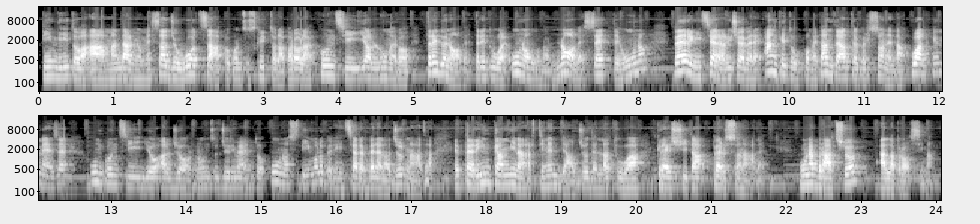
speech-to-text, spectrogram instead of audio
ti invito a mandarmi un messaggio WhatsApp con su scritto la parola consiglio al numero 329 3211 971 per iniziare a ricevere anche tu, come tante altre persone da qualche mese, un consiglio al giorno, un suggerimento, uno stimolo per iniziare bene la giornata e per incamminarti nel viaggio della tua crescita personale. Un abbraccio, alla prossima!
